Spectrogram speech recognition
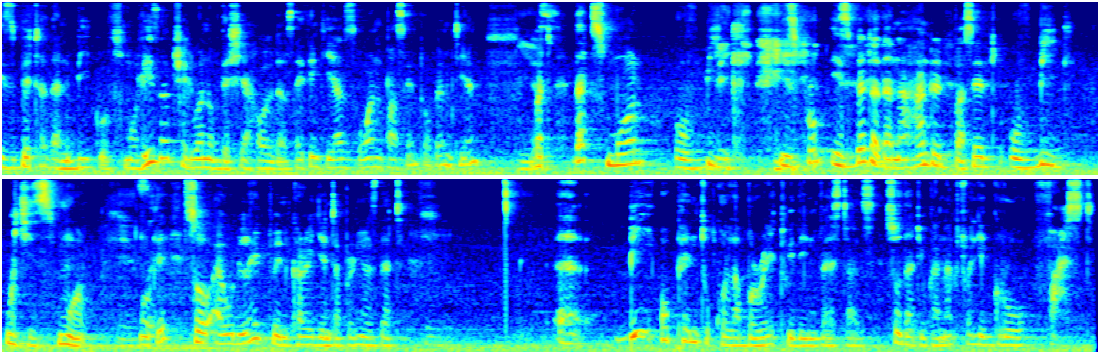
is better than big of small. He's actually one of the shareholders. I think he has 1% of MTN. Yes. But that small of big, Big. is, pro- is better than 100% of big, which is small. Yes. Okay, so I would like to encourage entrepreneurs that uh, be open to collaborate with investors so that you can actually grow fast.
